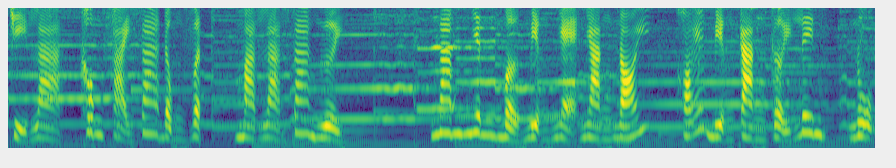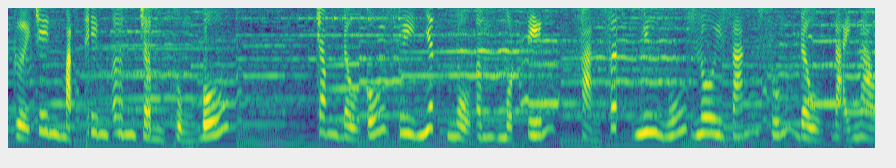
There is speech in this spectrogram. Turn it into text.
Chỉ là không phải da động vật Mà là da người. Nam nhân mở miệng nhẹ nhàng nói. Khóe miệng càng gởi lên, Nụ cười trên mặt thêm âm trầm khủng bố. Trong đầu cố duy nhất nổ âm một tiếng Phản phất như ngũ lôi ráng xuống đầu đại nào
